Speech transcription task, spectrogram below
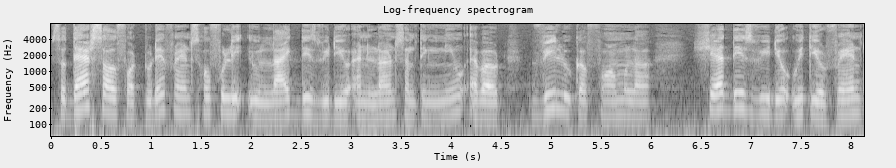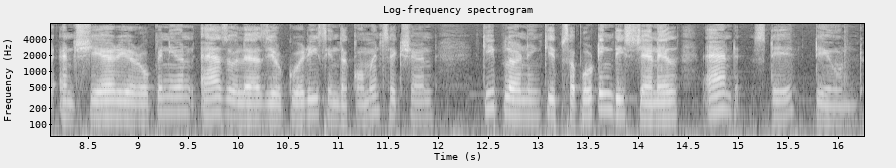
So that's all for today friends. Hopefully you like this video and learn something new about VLOOKUP formula. Share this video with your friend and share your opinion as well as your queries in the comment section. Keep learning, keep supporting this channel and stay tuned.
